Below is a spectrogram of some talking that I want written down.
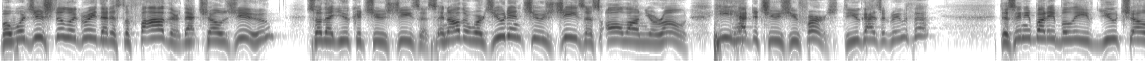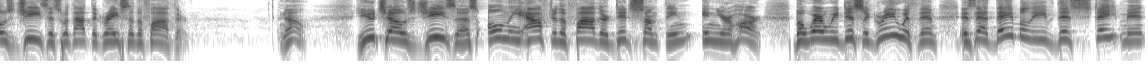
But would you still agree that it's the Father that chose you so that you could choose Jesus? In other words, you didn't choose Jesus all on your own, He had to choose you first. Do you guys agree with that? Does anybody believe you chose Jesus without the grace of the Father? No. You chose Jesus only after the Father did something in your heart. But where we disagree with them is that they believe this statement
